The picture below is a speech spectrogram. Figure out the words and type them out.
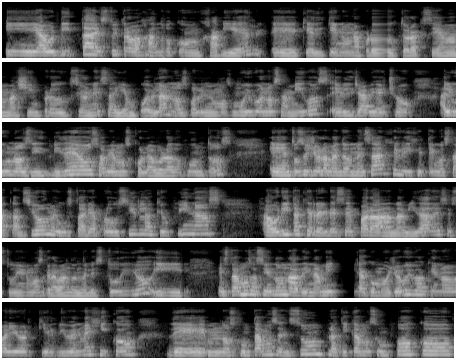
y ahorita estoy trabajando con Javier, eh, que él tiene una productora que se llama Machine Producciones ahí en Puebla. Nos volvimos muy buenos amigos. Él ya había hecho algunos videos, habíamos colaborado juntos. Eh, entonces yo le mandé un mensaje, le dije, tengo esta canción, me gustaría producirla, ¿qué opinas? Ahorita que regresé para Navidades, estuvimos grabando en el estudio y estamos haciendo una dinámica como yo vivo aquí en Nueva York y él vive en México, de nos juntamos en Zoom, platicamos un poco,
